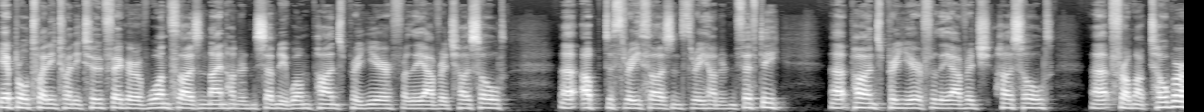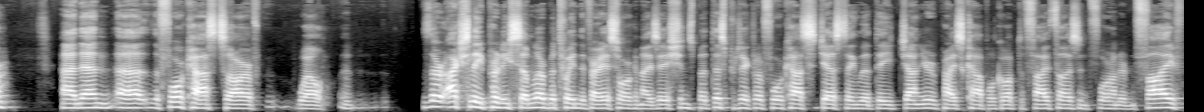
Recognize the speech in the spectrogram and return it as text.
April 2022 figure of £1,971 per year for the average household uh, up to 3,350 uh, pounds per year for the average household uh, from October. And then uh, the forecasts are, well, they're actually pretty similar between the various organizations, but this particular forecast suggesting that the January price cap will go up to 5,405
